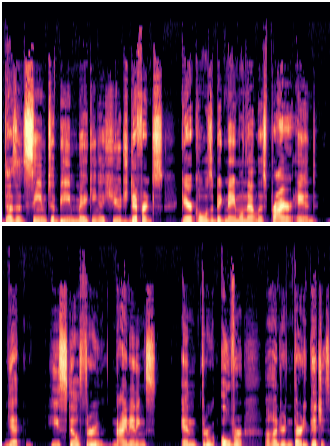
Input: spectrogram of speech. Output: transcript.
doesn't seem to be making a huge difference. Gerrit Cole is a big name on that list prior, and yet he's still through nine innings and threw over 130 pitches.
